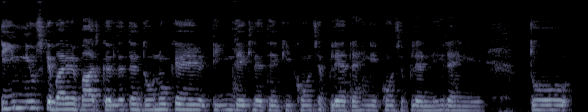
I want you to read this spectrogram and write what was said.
टीम न्यूज़ के बारे में बात कर लेते हैं। दोनों के टीम देख लेते हैं कि कौन से प्लेयर रहेंगे, कौन से प्लेयर नहीं रहेंगे। तो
